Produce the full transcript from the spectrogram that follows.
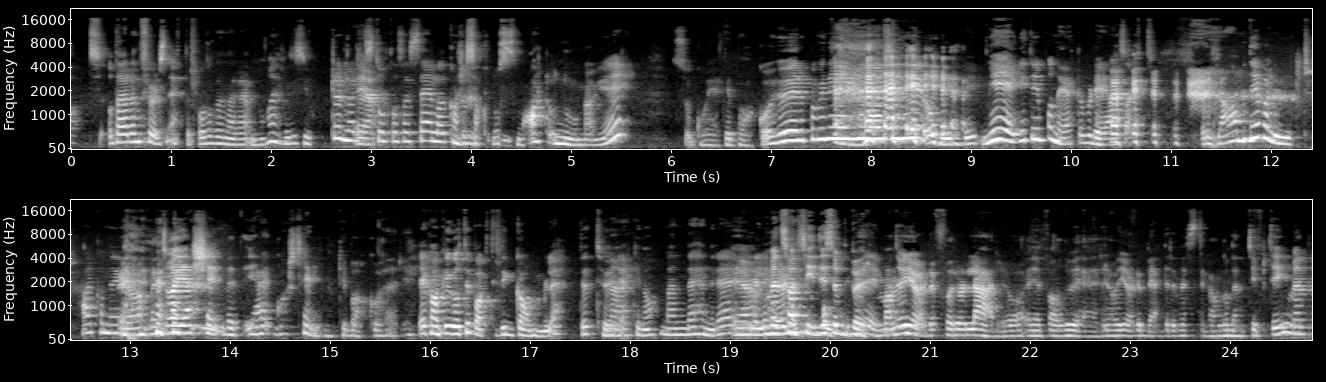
at Og det er den følelsen etterpå så den der, Nå har jeg faktisk gjort det. Eller litt Ja. stolt av seg selv. Og kanskje Mm. sagt noe smart. Og noen ganger så går jeg tilbake og hører på mine egne avsendinger og blir meget imponert over det jeg har sagt. Og ja, men det var lurt. Her kan jeg Ja, vet du hva, jeg, vet, jeg går sjelden tilbake og hører. Jeg kan ikke gå tilbake til de gamle. Det tør Nei. jeg ikke nå. Men det hender jeg. Ja, men hører samtidig så bør man jo gjøre det for å lære og evaluere og gjøre det bedre neste gang og den type ting. Men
